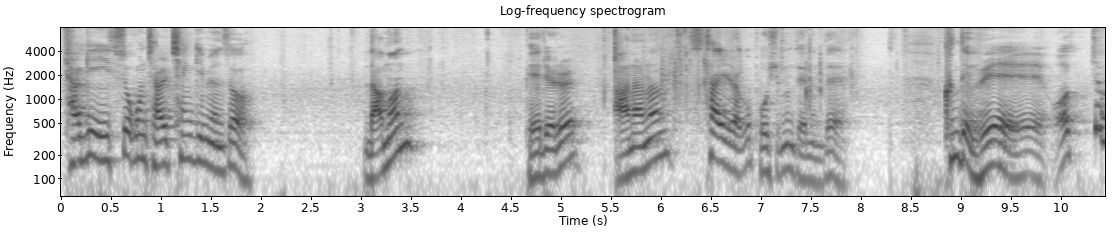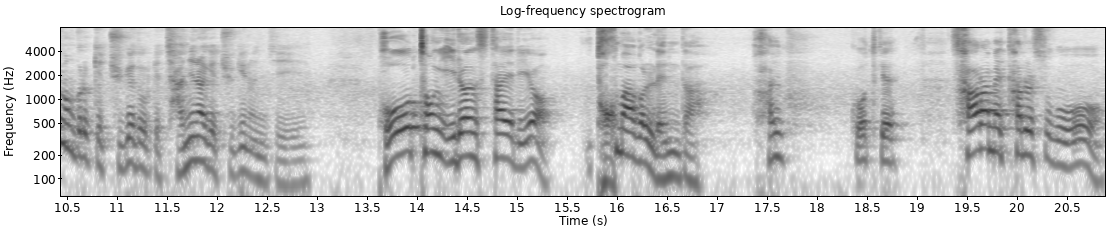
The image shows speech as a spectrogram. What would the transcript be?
자기 입속은 잘 챙기면서 남은 배려를 안 하는 스타일이라고 보시면 되는데 근데 왜 어쩌면 그렇게 죽여도 그렇게 잔인하게 죽이는지. 보통 이런 스타일이요. 토막을 낸다. 아이고 그 어떻게 사람의 탈을 쓰고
